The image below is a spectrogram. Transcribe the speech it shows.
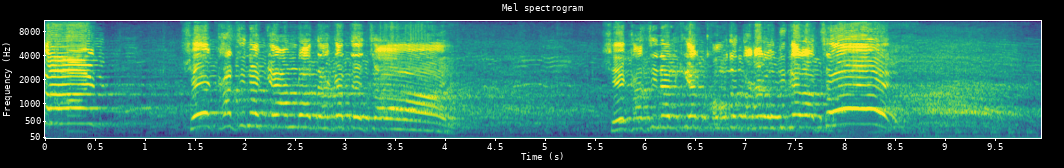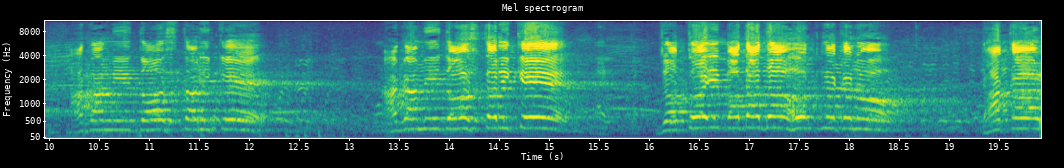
কার্ড শেখ হাসিনাকে আমরা দেখাতে চাই। শেখ হাসিনার কি আর ক্ষমতা থাকার অধিকার আছে? আগামী দশ তারিখে, আগামী দশ তারিখে যতই বাধা দেওয়া হোক না কেন ঢাকার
